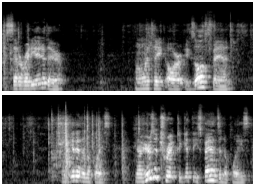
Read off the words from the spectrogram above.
Set our radiator there. We want to take our exhaust fan and get it into place. Now here's a trick to get these fans into place.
